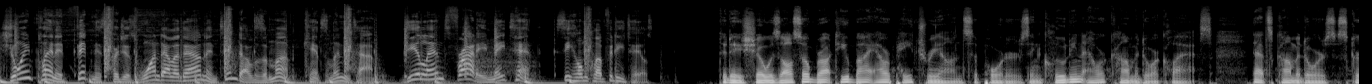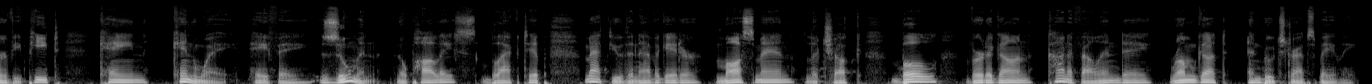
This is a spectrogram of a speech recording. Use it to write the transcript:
Join Planet Fitness for just $1 down and $10 a month. Cancel anytime. Deal ends Friday, May 10th. See Home Club for details. Today's show is also brought to you by our Patreon supporters, including our Commodore class. That's Commodores Scurvy Pete, Kane, Kinway, Hefe, Zoomin, Nopales, Blacktip, Matthew the Navigator, Mossman, LeChuck, Bull, Vertigon, Conifalinde, Rumgut, and Bootstraps Bailey.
